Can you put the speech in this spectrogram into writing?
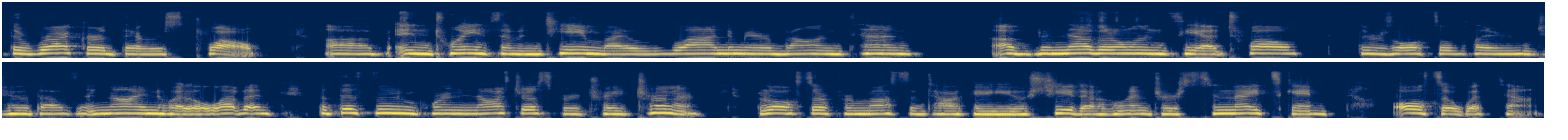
the record there is 12. Uh, in 2017, by Wladimir Balentien of the Netherlands, he had 12. There's also a player in 2009 who had 11. But this is important not just for Trea Turner, but also for Masataka Yoshida, who enters tonight's game also with 10.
